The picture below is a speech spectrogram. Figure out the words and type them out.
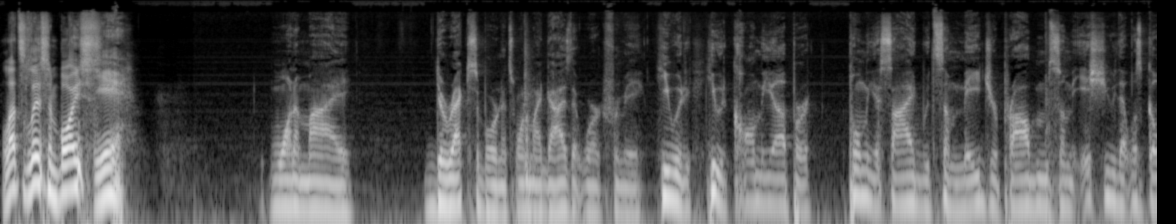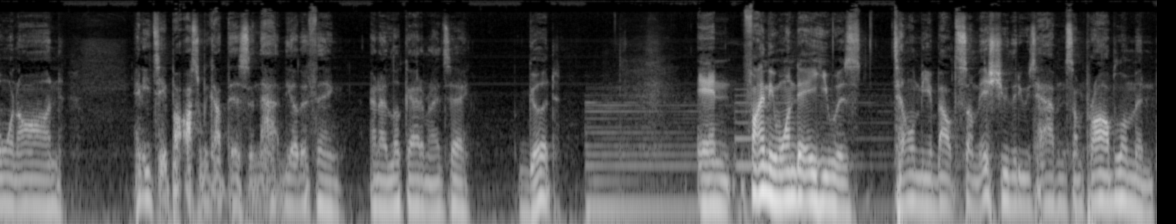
let's listen, boys. Yeah. one of my direct subordinates, one of my guys that worked for me, he would he would call me up or pull me aside with some major problem, some issue that was going on, and he'd say, "Boss, we got this and that and the other thing," and I'd look at him and I'd say, good. And finally, one day he was telling me about some issue that he was having, some problem, and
